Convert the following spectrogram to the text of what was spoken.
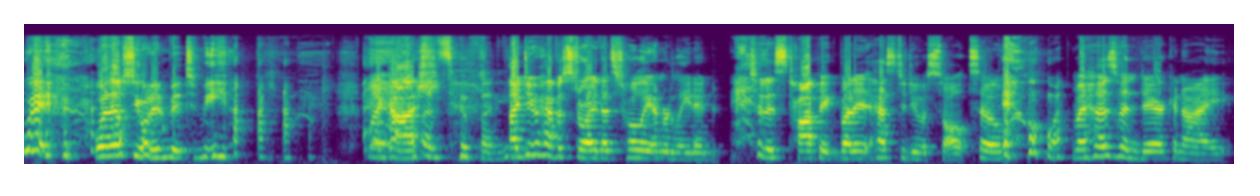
Wait, what else do you want to admit to me? My gosh. That's so funny. I do have a story that's totally unrelated to this topic, but it has to do with salt. So, my husband Derek and I,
